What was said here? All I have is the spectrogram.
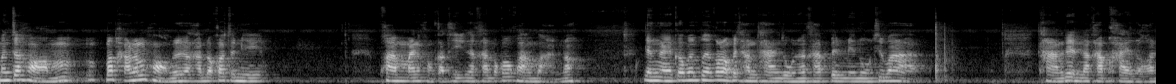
มันจะหอมมะพร้าวน้ำหอมเลยนะครับ แล้วก็จะมีความมันของกะทินะครับ แล้วก็ความหวานเนาะยังไงก็เพื่อนๆก็ลองไปทำทานดูนะครับ เป็นเมนูที่ว่าทานเล่นนะครับคลายร้อน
